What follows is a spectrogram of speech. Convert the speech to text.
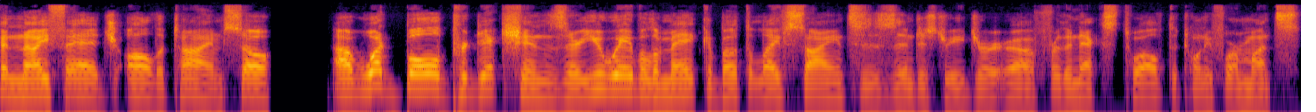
knife edge all the time. So, uh, what bold predictions are you able to make about the life sciences industry uh, for the next 12 to 24 months?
